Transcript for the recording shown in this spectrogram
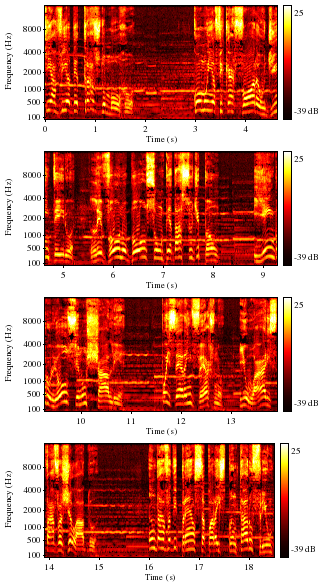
que havia detrás do morro. Como ia ficar fora o dia inteiro, levou no bolso um pedaço de pão e embrulhou-se num chale, pois era inverno e o ar estava gelado. Andava depressa para espantar o frio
